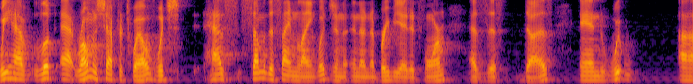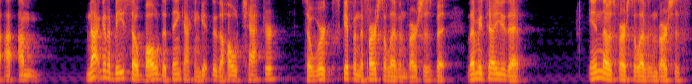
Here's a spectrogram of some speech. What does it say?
we have looked at Romans chapter 12, which has some of the same language in, in an abbreviated form as this does. And we, uh, I, am not going to be so bold to think I can get through the whole chapter. So we're skipping the first 11 verses. But let me tell you that in those first 11 verses,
